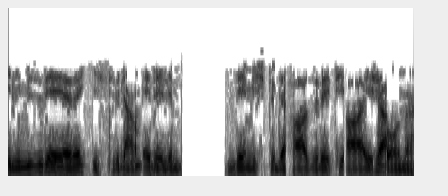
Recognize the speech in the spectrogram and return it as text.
elimizi değerek İslam edelim. Demişti de Hazreti Ayşe ona.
